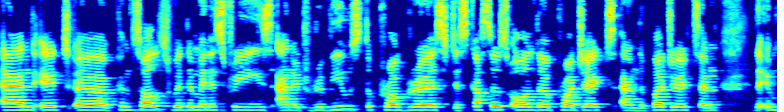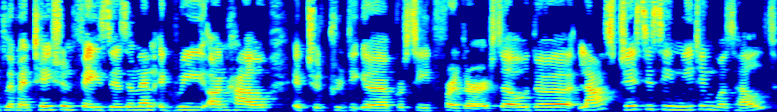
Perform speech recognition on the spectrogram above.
and it uh, consults with the ministries and it reviews the progress, discusses all the projects and the budgets and the implementation phases, and then agree on how it should uh, proceed further. So the last JCC meeting was held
